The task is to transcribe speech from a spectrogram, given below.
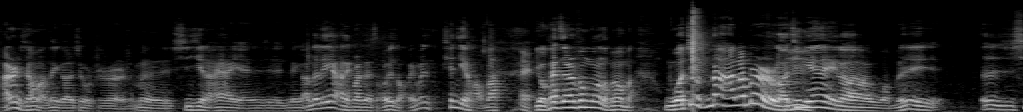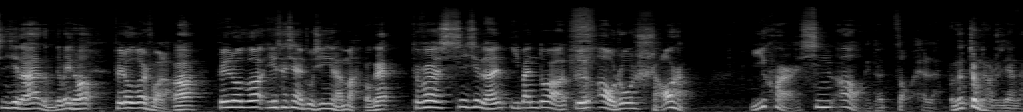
还是想往那个就是什么新西兰呀、也那个澳大利亚那块儿再走一走，因为天气好嘛。哎有看自然风光的朋友们，我就纳了闷儿了，嗯今天那个我们这呃新西兰怎么就没成非洲哥说了，啊非洲哥，因为他现在住新西兰嘛，？OK，他说新西兰一般都要跟澳洲勺上一块儿新澳给他走下来，那这么长时间呢？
